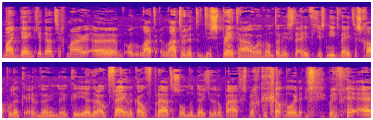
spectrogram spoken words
maar denk je dat, zeg maar, uh, laat, laten we het de spread houden, want dan is het eventjes niet wetenschappelijk en dan, kun je er ook vrijelijk over praten zonder dat je erop aangesproken kan worden. uh,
